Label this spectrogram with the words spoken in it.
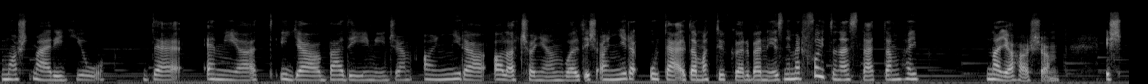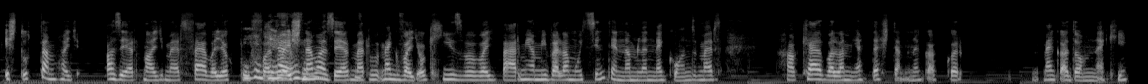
most már így jó, de emiatt így a body image annyira alacsonyan volt, és annyira utáltam a tükörben nézni, mert folyton azt láttam, hogy nagy a hasam. És, és tudtam, hogy azért nagy, mert fel vagyok puffadva, Igen. és nem azért, mert meg vagyok hízva, vagy bármi, amivel amúgy szintén nem lenne gond, mert ha kell valami a testemnek, akkor megadom neki.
